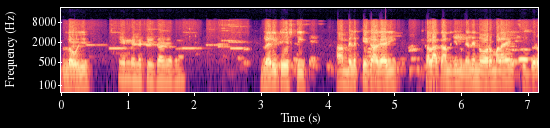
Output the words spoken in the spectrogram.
ਲਓ ਜੀ। ਇਹ ਮਿਲ ਕੇਕ ਆ ਗਿਆ ਆਪਣਾ। ਵੈਰੀ ਟੇਸਟੀ ਆ ਮਿਲਕ ਕੇਕ ਆ ਗਿਆ ਜੀ। ਕਲਾਕੰਦ ਜਿਹਨੂੰ ਕਹਿੰਦੇ ਨਾਰਮਲ ਹੈ ਸ਼ੂਗਰ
